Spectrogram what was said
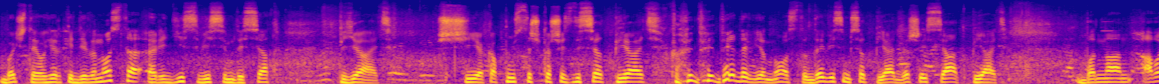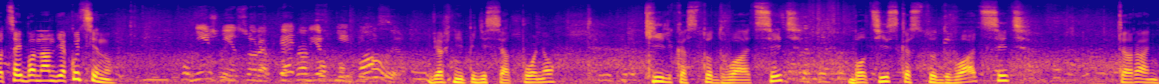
Бачите, огірки 90, рідіс 85. Ще капусточка 65, де 90, де 85, де 65. Банан. А оцей банан яку ціну? Нижние 45, верхние 50. Верхній 50, понял. Кілька 120, Балтійська 120, Тарань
